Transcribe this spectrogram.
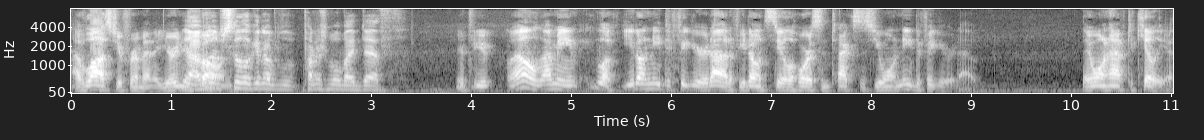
I've lost you for a minute. You're in Yeah, your I'm, phone. I'm still looking up punishable by death. If you, well, I mean, look, you don't need to figure it out. If you don't steal a horse in Texas, you won't need to figure it out. They won't have to kill you.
